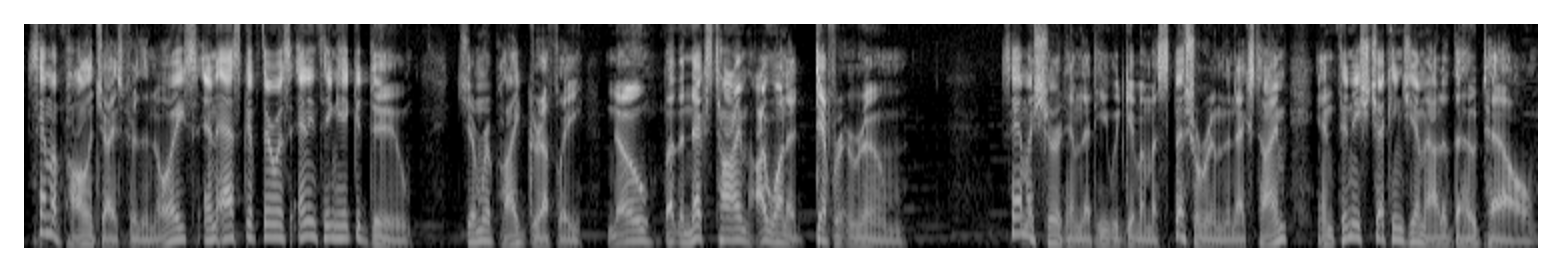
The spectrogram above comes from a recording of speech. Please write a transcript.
Sam apologized for the noise and asked if there was anything he could do. Jim replied gruffly, No, but the next time I want a different room. Sam assured him that he would give him a special room the next time and finished checking Jim out of the hotel.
